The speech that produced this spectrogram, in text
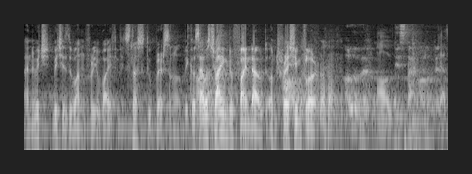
And which which is the one for your wife? If it's not too personal, because I was trying to find out on threshing floor. all of them. All of them. This time, all of them. Yes,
